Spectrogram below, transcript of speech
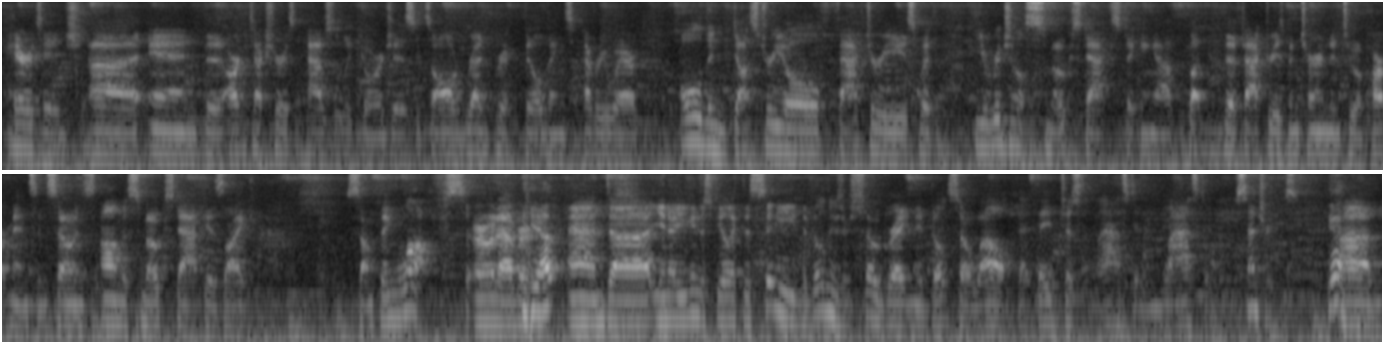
heritage, uh, and the architecture is absolutely gorgeous. It's all red brick buildings everywhere, old industrial factories with the original smokestack sticking up, but the factory has been turned into apartments, and so on the smokestack is like something lofts or whatever. Yep. And uh, you know, you can just feel like the city, the buildings are so great and they built so well that they've just lasted and lasted centuries. Yeah. Um,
